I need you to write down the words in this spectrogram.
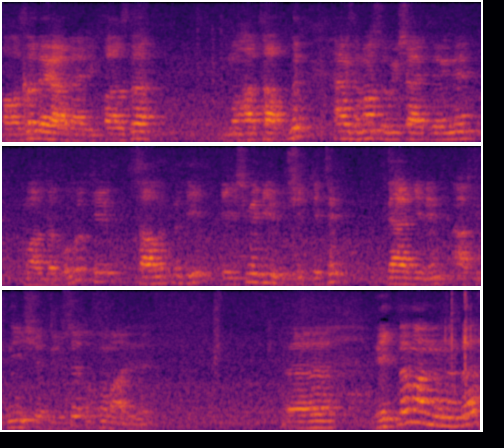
fazla beraberlik, fazla muhataplık her zaman soru işaretlerine muhatap olur ki sağlıklı değil, gelişme değil bu şirketin, derginin artık ne iş yapıyorsa uzun vadede. Ee, reklam anlamında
